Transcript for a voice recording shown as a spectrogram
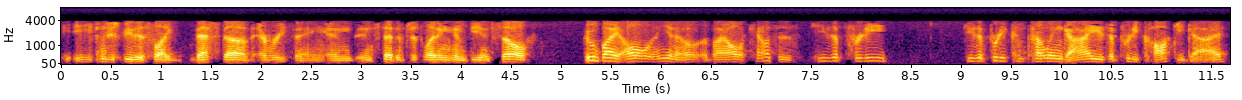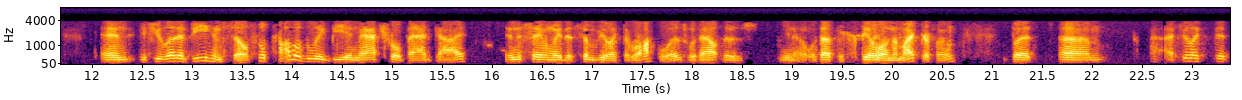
he can just be this like best of everything, and instead of just letting him be himself, who by all you know by all accounts is he's a pretty he's a pretty compelling guy, he's a pretty cocky guy, and if you let him be himself, he'll probably be a natural bad guy in the same way that somebody like The Rock was without those you know without the skill on the microphone but um I feel like that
